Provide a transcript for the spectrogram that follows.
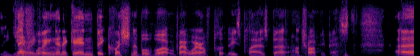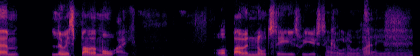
Then, left wing, and again, a bit questionable about, about where I've put these players, but I'll try my best. Um, Lewis Boa Morte, or Bowen Naughty, as we used to Oh, call him. Right? yeah, yeah.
